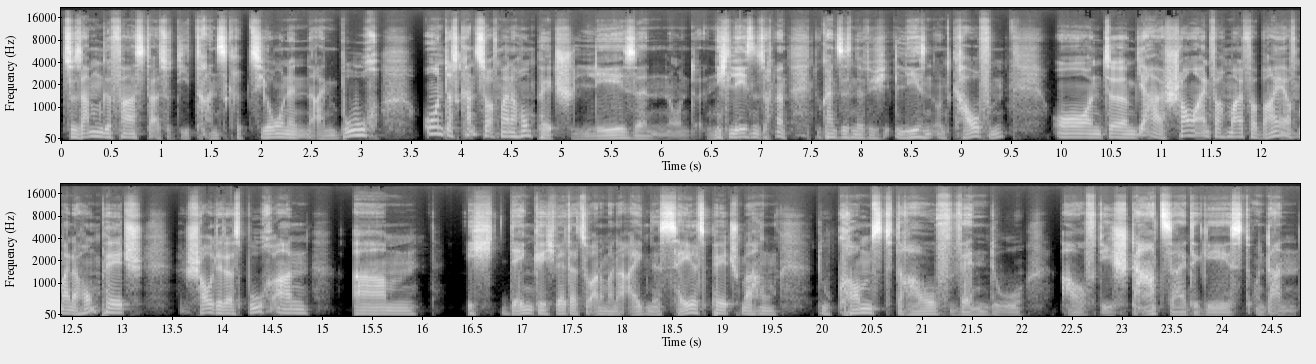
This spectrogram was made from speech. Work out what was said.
zusammengefasst, also die Transkriptionen in einem Buch. Und das kannst du auf meiner Homepage lesen und nicht lesen, sondern du kannst es natürlich lesen und kaufen. Und ähm, ja, schau einfach mal vorbei auf meiner Homepage, schau dir das Buch an. Ähm, ich denke, ich werde dazu auch noch mal eine eigene Sales-Page machen. Du kommst drauf, wenn du auf die Startseite gehst und dann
